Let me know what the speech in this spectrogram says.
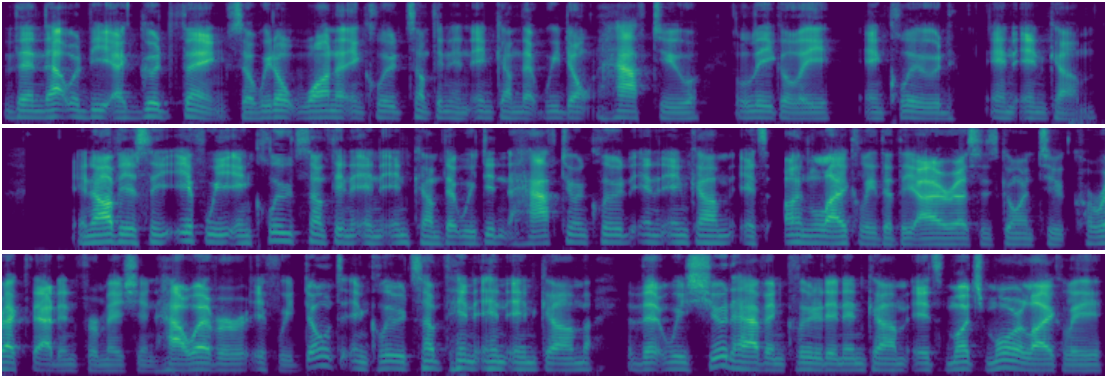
then that would be a good thing. So we don't want to include something in income that we don't have to legally include in income. And obviously, if we include something in income that we didn't have to include in income, it's unlikely that the IRS is going to correct that information. However, if we don't include something in income that we should have included in income, it's much more likely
